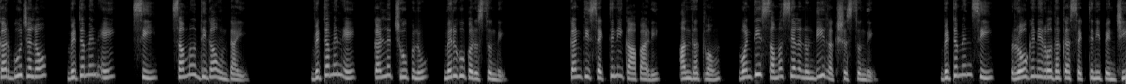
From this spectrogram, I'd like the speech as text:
కర్బూజలో విటమిన్ ఏ సి సమృద్ధిగా ఉంటాయి. విటమిన్ ఏ కళ్ళ చూపును మెరుగుపరుస్తుంది. కంటి శక్తిని కాపాడి అంధత్వం వంటి సమస్యల నుండి రక్షిస్తుంది. విటమిన్ సి రోగనిరోధక శక్తిని పెంచి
